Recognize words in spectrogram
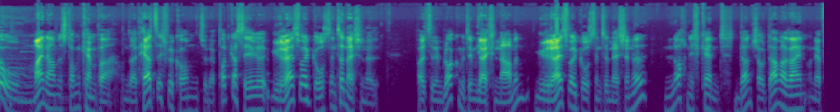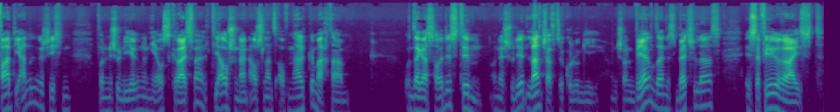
Hallo, mein Name ist Tom Kemper und seid herzlich willkommen zu der Podcast-Serie Greifswald Ghost International. Falls ihr den Blog mit dem gleichen Namen, Greifswald Ghost International, noch nicht kennt, dann schaut da mal rein und erfahrt die anderen Geschichten von den Studierenden hier aus Greifswald, die auch schon einen Auslandsaufenthalt gemacht haben. Unser Gast heute ist Tim und er studiert Landschaftsökologie und schon während seines Bachelors ist er viel gereist.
